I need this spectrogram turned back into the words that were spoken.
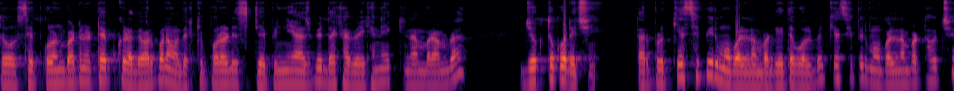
তো সেভ করুন বাটনে ট্যাপ করে দেওয়ার পর আমাদেরকে পরের স্টেপে নিয়ে আসবে। দেখাবে এখানে একটি নাম্বার আমরা যুক্ত করেছি। তারপর কেসিপির মোবাইল নাম্বার দিতে বলবে। কেসিপির মোবাইল নাম্বারটা হচ্ছে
